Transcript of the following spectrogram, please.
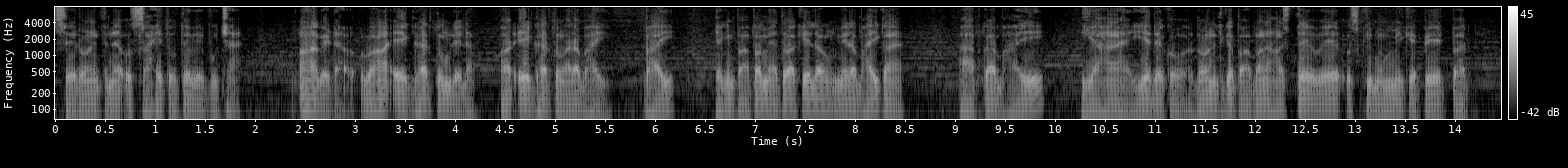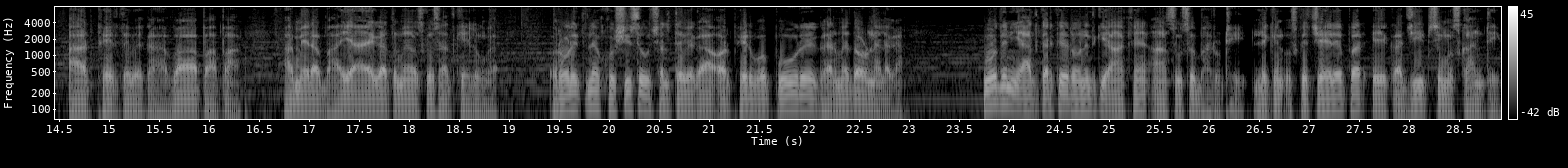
से रोनित ने उत्साहित होते हुए पूछा हाँ बेटा, वहाँ एक घर तुम लेना और एक घर तुम्हारा भाई। भाई, लेकिन पापा, मैं तो अकेला हूँ। मेरा भाई कहाँ है? आपका भाई यहाँ है। ये देखो रोनित के पापा ने हँसते हुए उसकी मम्मी के पेट पर हाथ फेरते हुए कहा, वाह पापा, अब मेरा भाई आएगा तो मैं उसके साथ खेलूँगा। रोनित ने खुशी से उछलते हुए कहा और फिर वो पूरे घर में दौड़ने लगा। वो दिन याद करके रोनित की आँखें आँसू से भर उठी, लेकिन उसके चेहरे पर एक अजीब सी मुस्कान थी।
